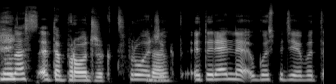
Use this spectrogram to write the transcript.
Ну, у нас это проект. Проект. Да. Это реально, господи, вот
